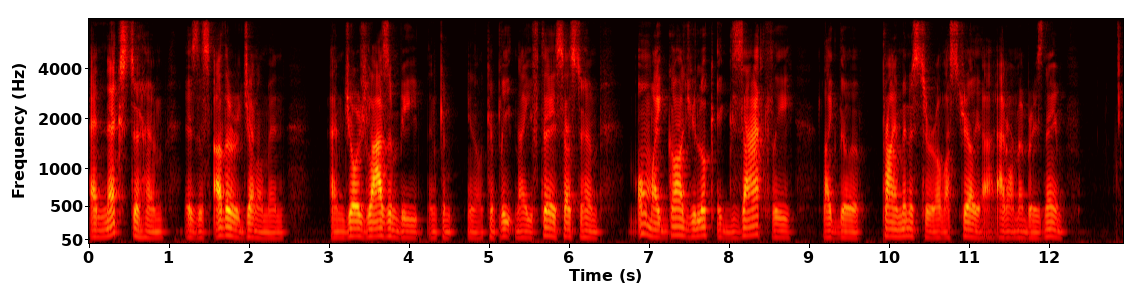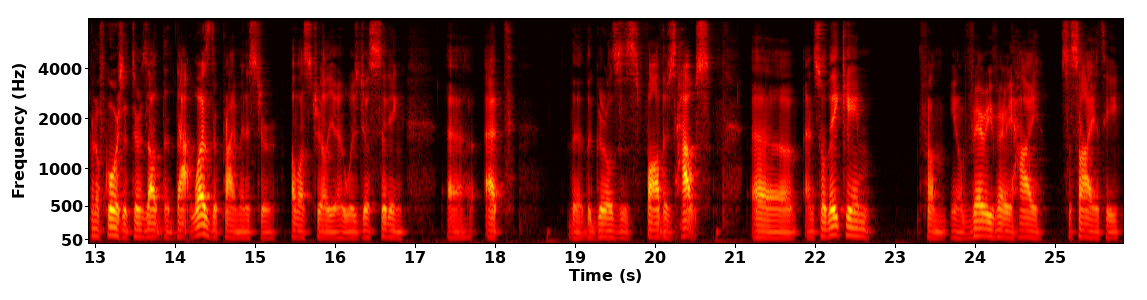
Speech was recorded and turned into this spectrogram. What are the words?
and next to him is this other gentleman. And George Lazenby, in com- you know complete naivete, says to him, "Oh my God, you look exactly like the Prime Minister of Australia." I don't remember his name, and of course, it turns out that that was the Prime Minister of Australia who was just sitting uh, at the the girls' father's house, uh, and so they came from you know very very high society,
